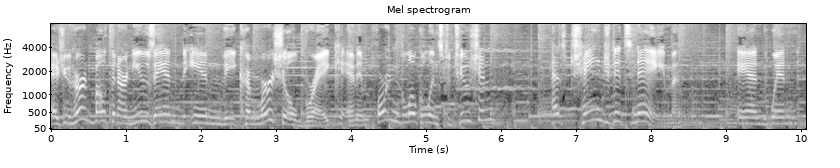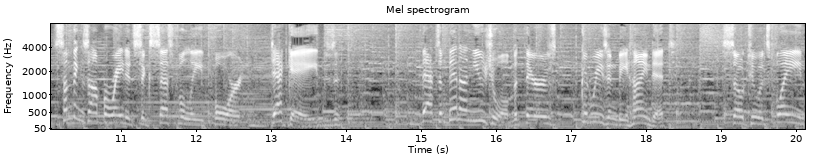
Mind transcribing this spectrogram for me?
As you heard both in our news and in the commercial break, an important local institution has changed its name. And when something's operated successfully for decades, that's a bit unusual, but there's good reason behind it. So, to explain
